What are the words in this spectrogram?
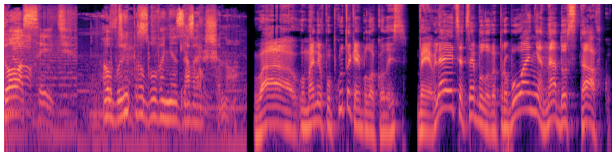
Досить. Випробування завершено. Вау, у мене в пупку таке було колись. Виявляється, це було випробування на доставку.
